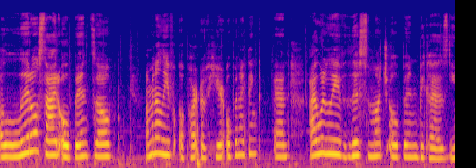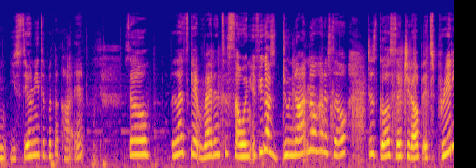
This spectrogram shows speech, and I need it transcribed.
a little side open. So I'm gonna leave a part of here open, I think, and I would leave this much open because you, you still need to put the cotton. So let's get right into sewing. If you guys do not know how to sew, just go search it up. It's pretty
